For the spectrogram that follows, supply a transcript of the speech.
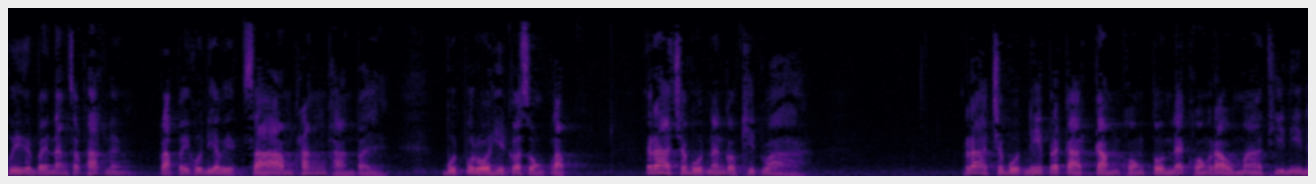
คุยกันไปนั่งสักพักหนึ่งกลับไปคนเดียวอีกสามครั้งผ่านไป บุตรปุโรหิตก็ส่งกลับ ราชบุตรนั้นก็คิดว่า ราชบุตรนี้ประกาศกรรมของตนและของเรามาที่นี้เ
